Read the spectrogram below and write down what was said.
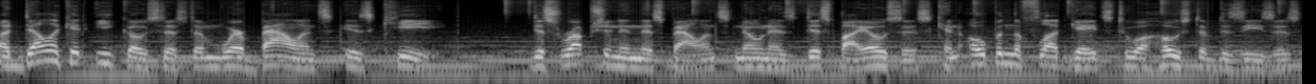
a delicate ecosystem where balance is key. Disruption in this balance, known as dysbiosis, can open the floodgates to a host of diseases,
